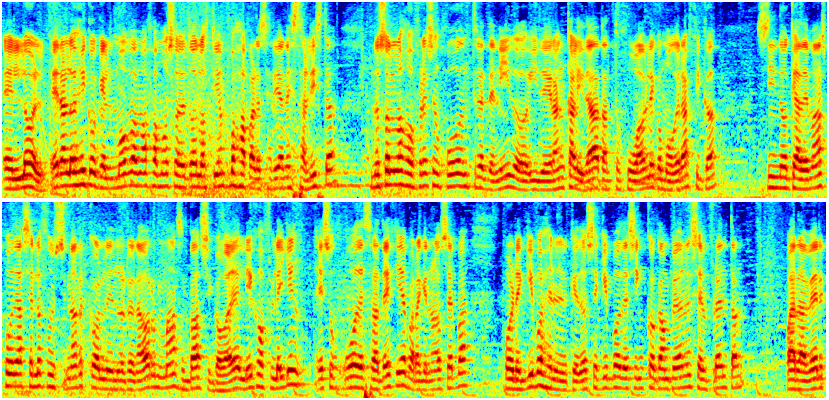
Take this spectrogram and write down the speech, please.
el LOL. Era lógico que el MOBA más famoso de todos los tiempos aparecería en esta lista. No solo nos ofrece un juego entretenido y de gran calidad, tanto jugable como gráfica, sino que además puede hacerlo funcionar con el ordenador más básico, ¿vale? League of Legends es un juego de estrategia, para que no lo sepa, por equipos en el que dos equipos de cinco campeones se enfrentan para ver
